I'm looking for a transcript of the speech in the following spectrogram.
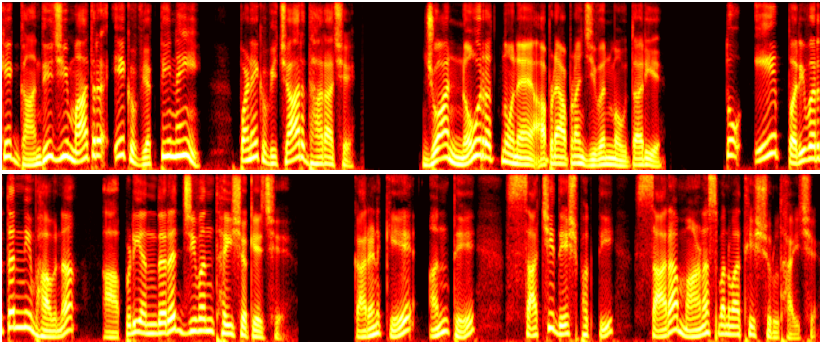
કે ગાંધીજી માત્ર એક વ્યક્તિ નહીં, પણ એક વિચારધારા છે. જો આ નવ રત્નોને આપણે આપણા જીવનમાં ઉતારીએ, તો એ પરિવર્તનની ભાવના આપણી અંદર જ જીવન થઈ શકે છે. કારણ કે અંતે સાચી દેશભક્તિ સારા માણસ બનવાથી શરૂ થાય છે.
